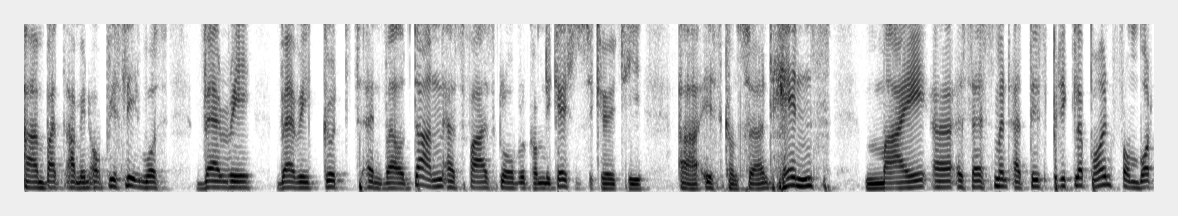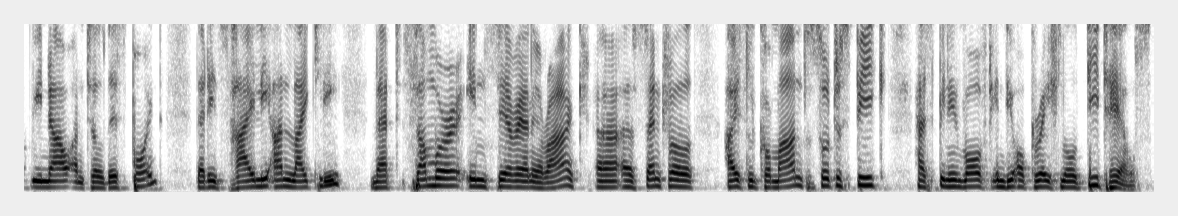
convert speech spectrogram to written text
Um, but I mean, obviously, it was very very good and well done as far as global communication security uh, is concerned. Hence my uh, assessment at this particular point, from what we know until this point, that it's highly unlikely that somewhere in Syria and Iraq, uh, a central ISIL command, so to speak, has been involved in the operational details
